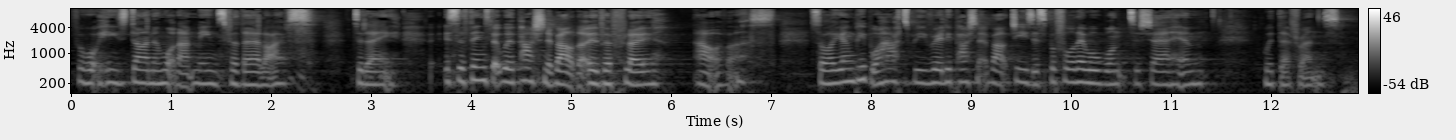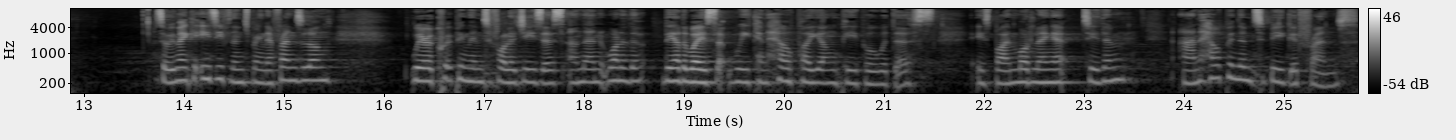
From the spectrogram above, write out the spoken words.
for what he's done, and what that means for their lives today. It's the things that we're passionate about that overflow out of us. So our young people have to be really passionate about Jesus before they will want to share him with their friends. So we make it easy for them to bring their friends along. We're equipping them to follow Jesus. And then one of the, the other ways that we can help our young people with this is by modeling it to them and helping them to be good friends.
